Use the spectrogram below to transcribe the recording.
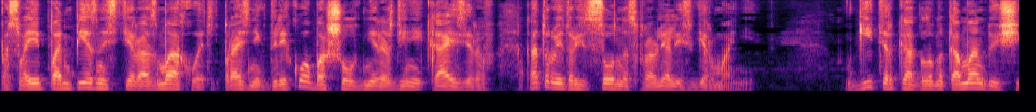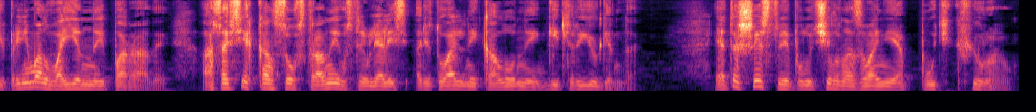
По своей помпезности и размаху этот праздник далеко обошел дни рождения кайзеров, которые традиционно справлялись в Германии. Гитлер, как главнокомандующий, принимал военные парады, а со всех концов страны устремлялись ритуальные колонны Гитлер-Югенда. Это шествие получило название «Путь к фюреру».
